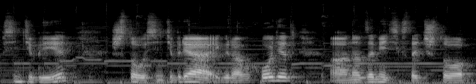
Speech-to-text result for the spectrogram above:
в сентябре, 6 сентября игра выходит. А, надо заметить, кстати, что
